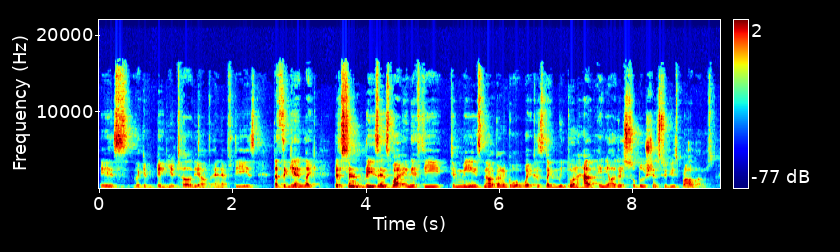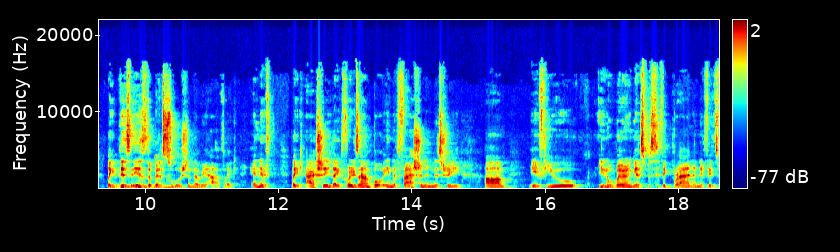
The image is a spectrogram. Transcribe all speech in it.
is like a big utility of NFTs. That's again like there's certain reasons why NFT to me is not gonna go away because like we don't have any other solutions to these problems. Like this is the best solution that we have. Like and if like actually like for example in the fashion industry, um, if you you know wearing a specific brand and if it's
